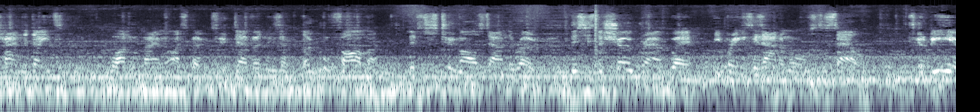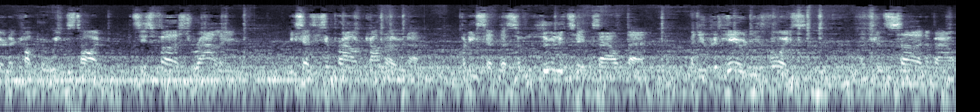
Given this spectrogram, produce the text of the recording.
candidates. One man I spoke to, Devon, who's a local farmer, lives just two miles down the road. This is the showground where he brings his animals to sell. He's going to be here in a couple of weeks' time. It's his first rally. He says he's a proud gun owner, but he said there's some lunatics out there, and you could hear in his voice a concern about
